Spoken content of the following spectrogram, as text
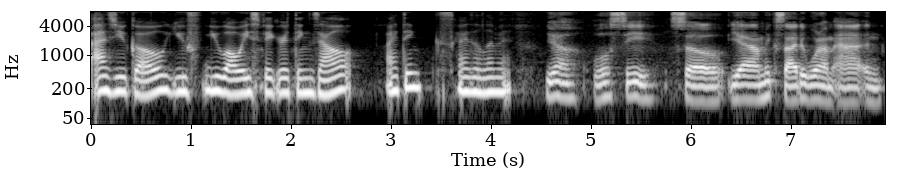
as you go. You f- you always figure things out. I think sky's the limit. Yeah, we'll see. So yeah, I'm excited where I'm at, and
